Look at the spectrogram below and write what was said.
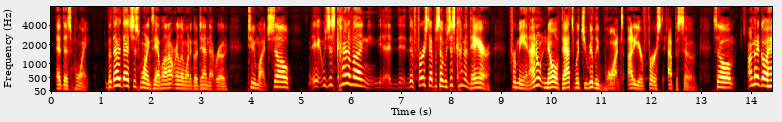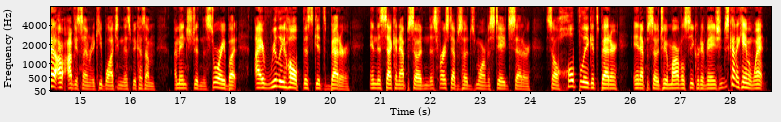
at this point. But that, that's just one example. I don't really want to go down that road too much. So it was just kind of a. The first episode was just kind of there for me. And I don't know if that's what you really want out of your first episode. So I'm going to go ahead. Obviously, I'm going to keep watching this because I'm, I'm interested in the story. But I really hope this gets better in the second episode, and this first episode is more of a stage setter. So hopefully it gets better in episode two. Marvel's Secret Invasion just kind of came and went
